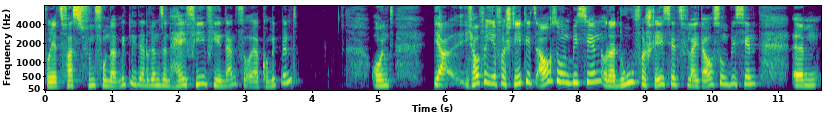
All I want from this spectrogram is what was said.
wo jetzt fast 500 Mitglieder drin sind. Hey, vielen, vielen Dank für euer Commitment. Und ja, ich hoffe, ihr versteht jetzt auch so ein bisschen, oder du verstehst jetzt vielleicht auch so ein bisschen, ähm,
